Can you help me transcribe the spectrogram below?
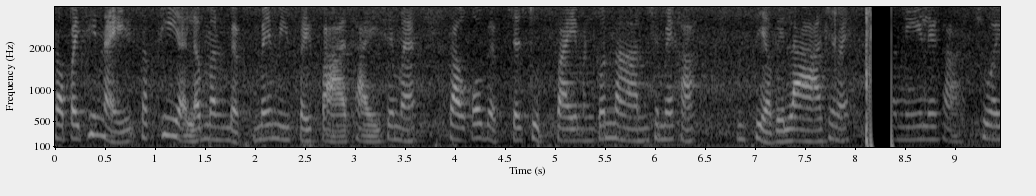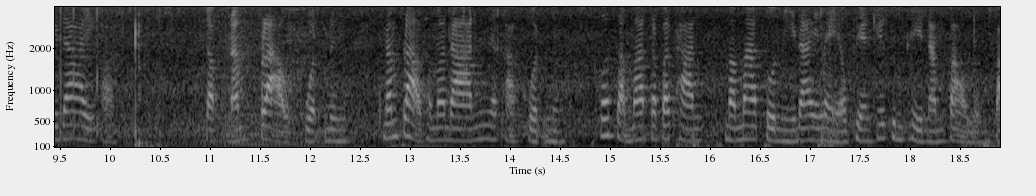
เราไปที่ไหนสักที่อะแล้วมันแบบไม่มีไฟฟ้าใช้ใช่ไหมเราก็แบบจะจุดไฟมันก็นานใช่ไหมคะมันเสียเวลาใช่ไหมตอนนี้เลยค่ะ ช่วยได้ค่ะ กับน้ำเปล่าขวดหนึ่งน้ำเปล่าธรรมดานี่แหละค่ะขวดหนึ่ง ก็สามารถรับประทานมาม่าตัวนี้ได้แล้ว เพียงแค่คุณเทน้ำเปล่าลงไป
